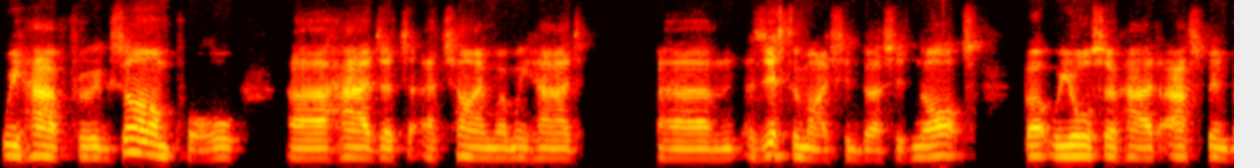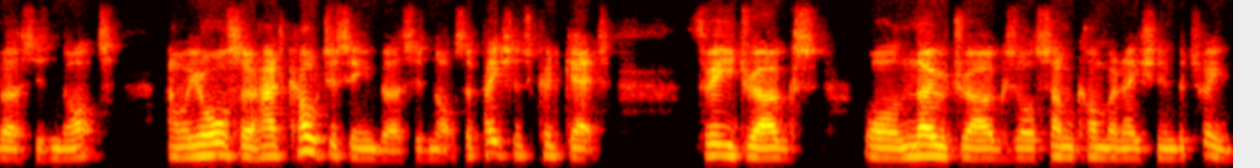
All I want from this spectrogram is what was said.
we have, for example, uh, had a, a, time when we had um, azithromycin versus not, but we also had aspirin versus not, and we also had colchicine versus not. So patients could get three drugs or no drugs or some combination in between.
